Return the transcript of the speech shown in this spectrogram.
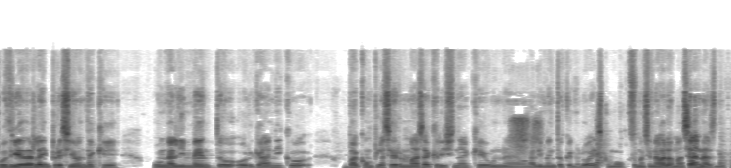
podría dar la impresión de que un alimento orgánico va a complacer más a Krishna que un alimento que no lo es, como tú mencionaba las manzanas, ¿no?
